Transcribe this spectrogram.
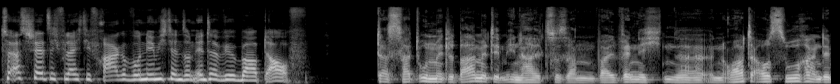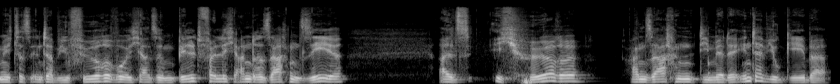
zuerst stellt sich vielleicht die Frage, wo nehme ich denn so ein Interview überhaupt auf? Das hat unmittelbar mit dem Inhalt zusammen, weil wenn ich eine, einen Ort aussuche, an dem ich das Interview führe, wo ich also im Bild völlig andere Sachen sehe, als ich höre an Sachen, die mir der Interviewgeber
